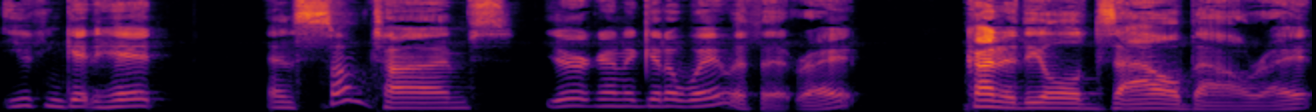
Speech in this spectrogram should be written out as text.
you can get hit, and sometimes you're gonna get away with it, right? Kind of the old Zao bow, right?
